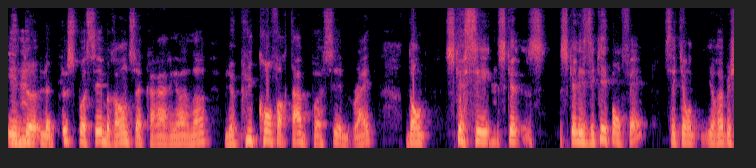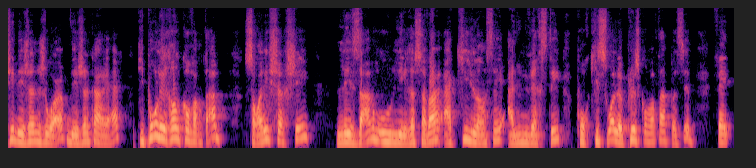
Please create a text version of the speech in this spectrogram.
et mm-hmm. de le plus possible rendre ce carrière-là le plus confortable possible, right? Donc, ce que c'est, ce que, ce que les équipes ont fait, c'est qu'ils ont, ils ont repêché des jeunes joueurs, des jeunes carrières, puis pour les rendre confortables, ils sont allés chercher les armes ou les receveurs à qui ils lançaient à l'université pour qu'ils soient le plus confortable possible. Fait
